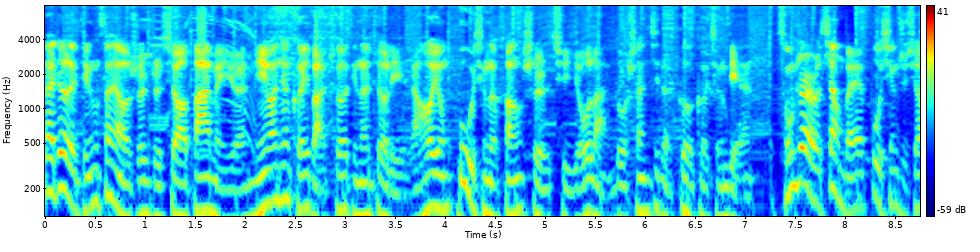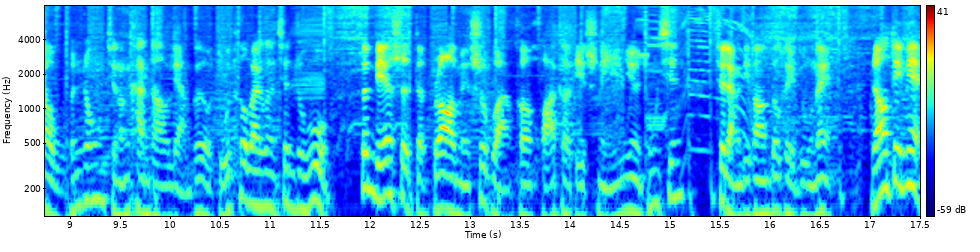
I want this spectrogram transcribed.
在这里停三小时只需要八美元，您完全可以把车停在这里，然后用步行的方式去游览洛杉矶的各个景点。从这儿向北步行只需要五分钟，就能看到两个有独特外观的建筑物，分别是 The Broad 美术馆和华特迪士尼音乐中心。这两个地方都可以入内。然后对面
